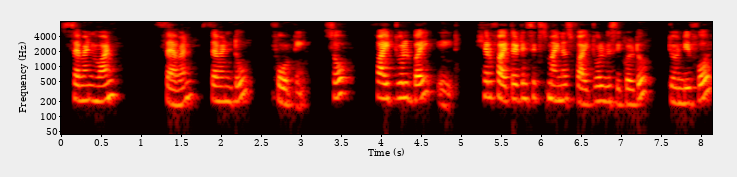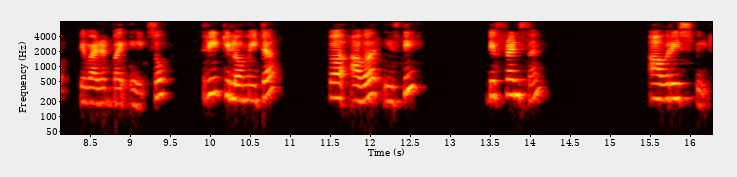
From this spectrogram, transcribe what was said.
7 1, 7, 7 2, 14. So 512 by 8. Here 536 minus 512 is equal to 24 divided by 8. So 3 kilometer per hour is the difference in average speed.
